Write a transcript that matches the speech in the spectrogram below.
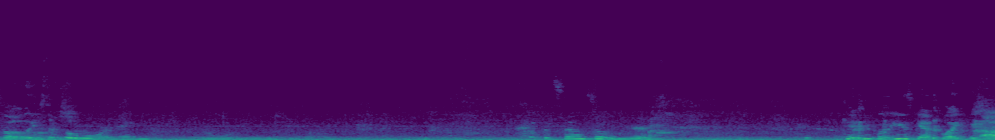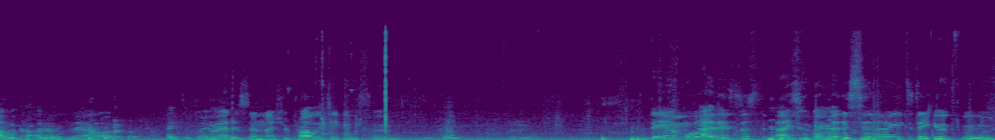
So at least there's a warning. It sounds so weird. Can you please get like the avocados now? I took my medicine. I should probably take it with food. Damn, what? It's just I took my medicine and I need to take it with food.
